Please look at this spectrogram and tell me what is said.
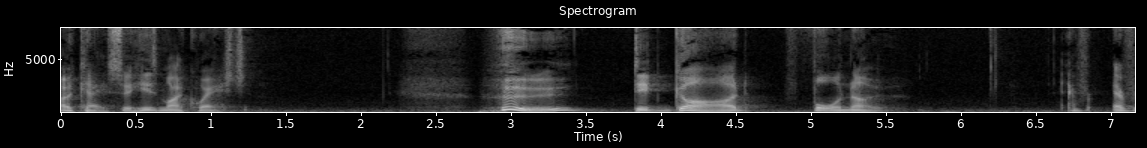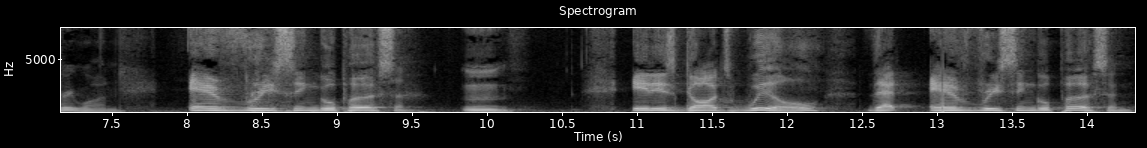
Okay, so here's my question Who did God foreknow? Ev- everyone. Every single person. Mm. It is God's will that every single person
